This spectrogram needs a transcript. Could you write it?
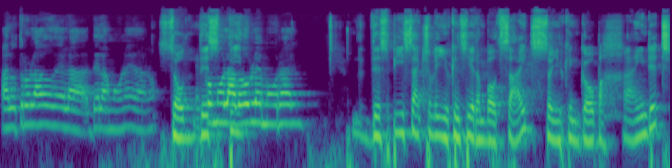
al otro lado de la, de la moneda, ¿no? So Es this, como la doble moral. This piece actually, you can see it on both sides. So you can go behind it.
